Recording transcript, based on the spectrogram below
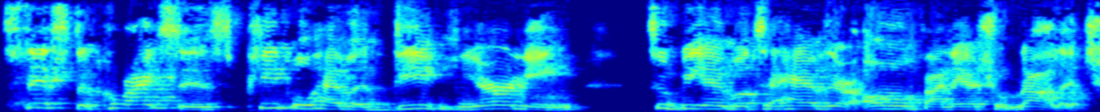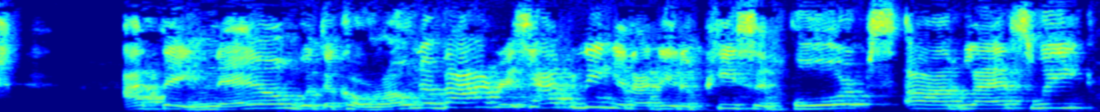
Since the crisis, people have a deep yearning to be able to have their own financial knowledge. I think now with the coronavirus happening, and I did a piece in Forbes um, last week,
